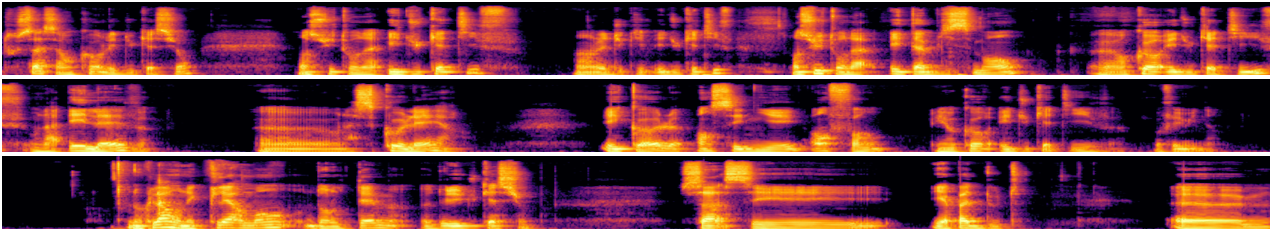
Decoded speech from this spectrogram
tout ça c'est encore l'éducation. Ensuite on a éducatif, hein, éducatif. Ensuite on a établissement, euh, encore éducatif. On a élève, euh, on a scolaire, école, enseigner, enfant, et encore éducative au féminin. Donc là on est clairement dans le thème de l'éducation. Ça, c'est, il n'y a pas de doute. Euh,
